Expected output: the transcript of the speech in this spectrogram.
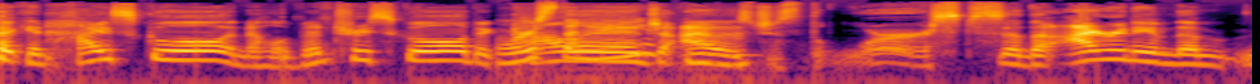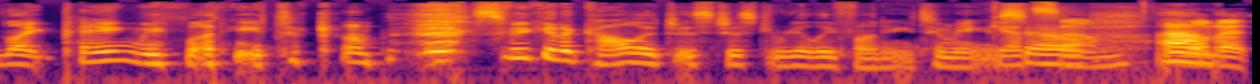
like in high school and elementary school in Worse than me? college, I Hmm. was just the worst. So the irony of them like paying me money to come speak at a college is just really funny to me. Get so some. um, Love it.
